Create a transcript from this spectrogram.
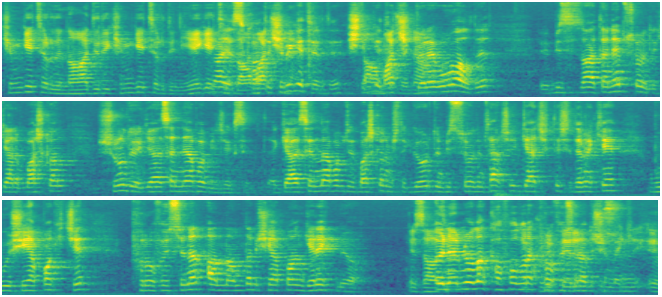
Kim getirdi? Nadir'i kim getirdi? Niye getirdi? scout Amaç ekibi getirdi. İşte Kim amaç getirdi? ne? Görev o aldı. E, Biz zaten hep söyledik. Yani başkan şunu diyor. Gel sen ne yapabileceksin? Ya Gel sen ne yapabileceksin? Başkanım işte gördün biz söylediğimiz her şey gerçekleşti. Demek ki bu işi yapmak için profesyonel anlamda bir şey yapman gerekmiyor. E zaten Önemli olan kafa olarak kulüplerin profesyonel düşünmek. üstünde- e,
